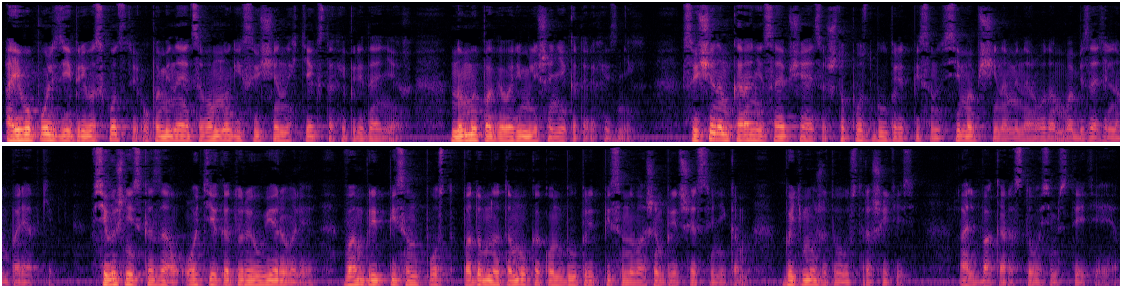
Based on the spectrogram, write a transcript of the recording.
О его пользе и превосходстве упоминается во многих священных текстах и преданиях, но мы поговорим лишь о некоторых из них. В Священном Коране сообщается, что пост был предписан всем общинам и народам в обязательном порядке. Всевышний сказал, «О те, которые уверовали, вам предписан пост, подобно тому, как он был предписан вашим предшественникам. Быть может, вы устрашитесь». Аль-Бакара 183 аят.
